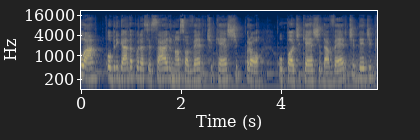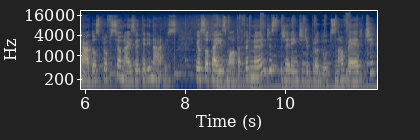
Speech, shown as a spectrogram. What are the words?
Olá, obrigada por acessar o nosso AvertCast Pro, o podcast da Avert dedicado aos profissionais veterinários. Eu sou Thaís Mota Fernandes, gerente de produtos na Verte,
